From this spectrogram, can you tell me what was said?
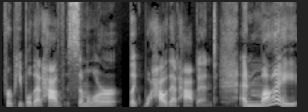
for people that have similar like how that happened. And my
